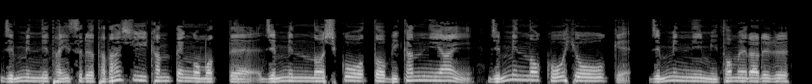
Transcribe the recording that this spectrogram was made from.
人民に対する正しい観点を持って人民の思考と美観に合い人民の公表を受け人民に認められる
